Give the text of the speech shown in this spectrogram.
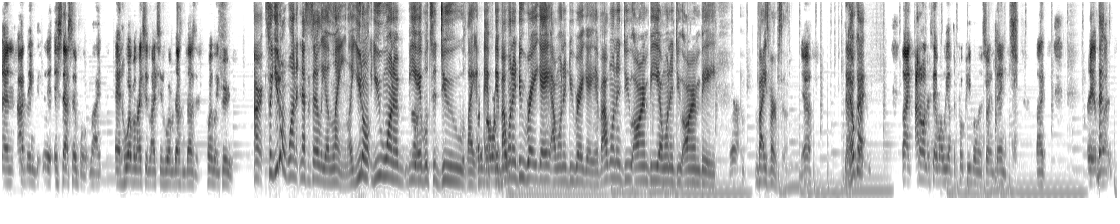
And I think it's that simple. Like and whoever likes it likes it. Whoever doesn't doesn't. Point blank period All right. So you don't want it necessarily a lane. Like you don't you want to be No. able to do like if I if, if I want to do reggae, I want to do reggae. If I want to do R and B, I want to do R and B. Yeah. Vice versa. Yeah. That's Okay. what- like I don't understand why we have to put people in certain things. Like, eh, That- but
